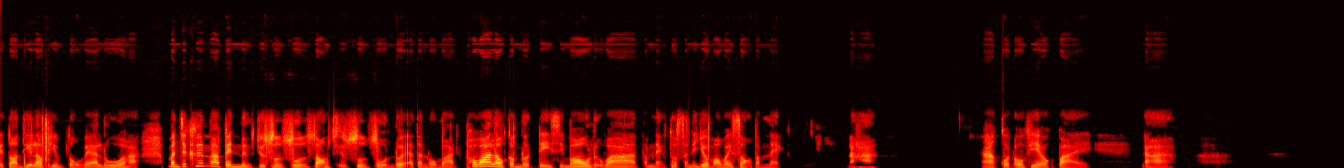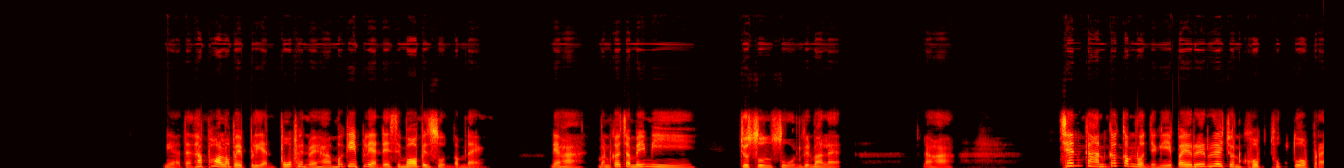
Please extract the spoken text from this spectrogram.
ยๆ ตอนที่เราพิมพ์ตรง value ค่ะ มันจะขึ้นมาเป็น 1.00 2.00 โดยอัตโนมัติ เพราะว่าเรากำหนด decimal หรือว่าตำแหน่งทศนิยมเอาไว้ 2ตำแหน่งนะคะ อ่ากดโอเคออกไปนะคะ เนี่ยแต่ถ้าพอเราไปเปลี่ยนปุ๊บเห็นไหมคะเมื่อกี้เปลี่ยน decimal เป็น0ตำแหน่งเนี่ยค่ะมันก็จะไม่มีจุด00ขึ้นมาแล้วนะคะเช่นกันก็กำหนดอย่างงี้ไปเรื่อยๆ จนครบทุกตัวแปร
